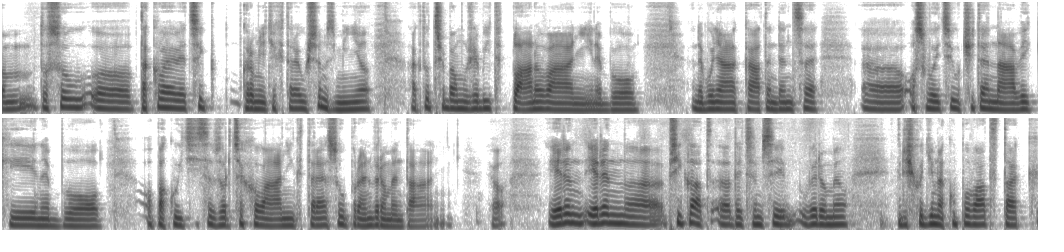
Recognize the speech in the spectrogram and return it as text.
um, to jsou uh, takové věci, kromě těch, které už jsem zmínil, tak to třeba může být plánování nebo, nebo nějaká tendence Eh, osvojit si určité návyky nebo opakující se vzorce chování, které jsou pro environmentální. Jo. Jeden, jeden eh, příklad, eh, teď jsem si uvědomil, když chodím nakupovat, tak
